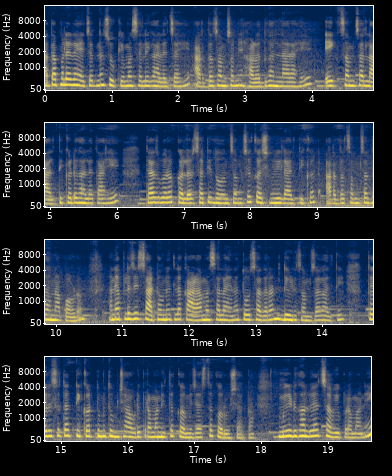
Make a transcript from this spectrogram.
आता आपल्याला ह्याच्यात ना सुके मसाले घालायचे आहे. अर्धा चमचा मी हळद घालणार आहे. एक चमचा लाल तिखट घालत आहे. त्याचबरोबर कलरसाठी दोन चमचे कश्मीरी लाल तिखट अर्धा चमचा धना पावडर आणि आपलं जे साठवणीतला काळा मसाला आहे ना तो साधारण दीड चमचा घालते. तरी सुद्धा तिखट तुम्ही तुमच्या आवडीप्रमाणे इथं कमी जास्त करू शकता. मीठ घालूया चवीप्रमाणे.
